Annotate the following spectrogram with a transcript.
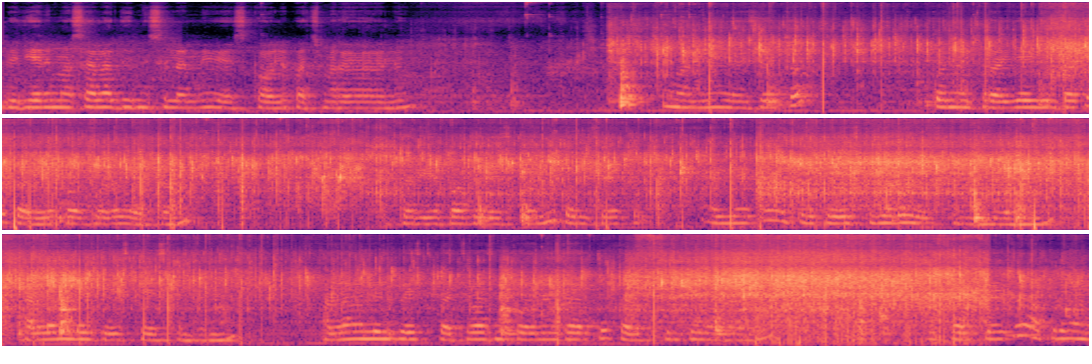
బిర్యానీ మసాలా దినుసులన్నీ వేసుకోవాలి పచ్చిమిరకాయలు ఇవన్నీ వేసాక కొంచెం ఫ్రై అయ్యాక కరివేపాకు కూడా వేద్దాం. కరివేపాకు వేసుకొని కొంచెంసేపు పేస్ట్ కూడా వేసుకున్నాం అల్లం వెల్లుల్లి పేస్ట్ వేసుకుంటున్నాం. అల్లం వెల్లుల్లి పేస్ట్ పచ్చివాసన పోయినంత వరకు కలుపుకుంటూ వెళ్ళాలి కలిపాక అప్పుడు మనం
